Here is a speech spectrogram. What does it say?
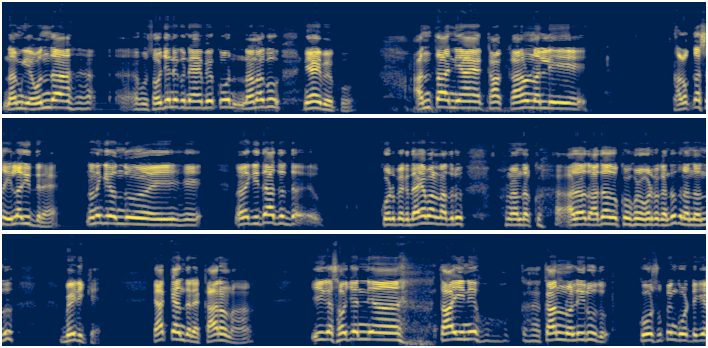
ನಮಗೆ ಒಂದು ಸೌಜನ್ಯಕ್ಕೂ ನ್ಯಾಯ ಬೇಕು, ನನಗೂ ನ್ಯಾಯ ಬೇಕು. ಅಂಥ ನ್ಯಾಯ ಕಾನೂನಲ್ಲಿ ಅವಕಾಶ ಇಲ್ಲದಿದ್ದರೆ ನನಗೆ ಒಂದು ನನಗೆ ಇದಾದ ಕೊಡಬೇಕು ದಯಮಾಡಾದರೂ ನಂದು ಅದಾದ ಅದಾದ ಕೊಡಬೇಕಂತದ್ದು ನನ್ನೊಂದು ಬೇಡಿಕೆ. ಯಾಕೆಂದರೆ ಕಾರಣ, ಈಗ ಸೌಜನ್ಯ ತಾಯಿನೇ ಕಾನೂನಲ್ಲಿ ಇರುವುದು. ಕೋ, ಸುಪ್ರೀಂ ಕೋರ್ಟಿಗೆ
